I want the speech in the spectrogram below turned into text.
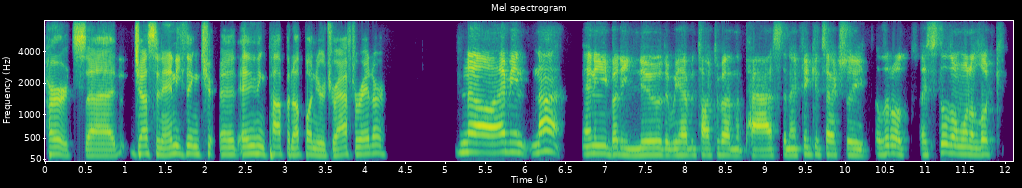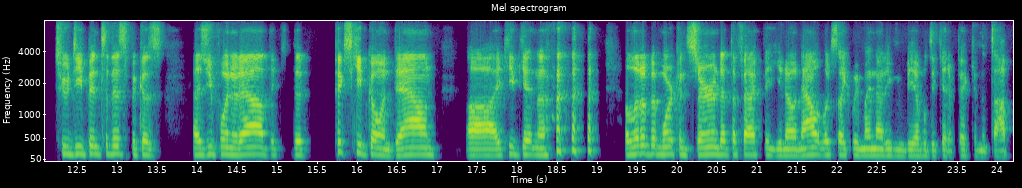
Hurts. Uh, Justin, anything uh, anything popping up on your draft radar? No, I mean not anybody new that we haven't talked about in the past, and I think it's actually a little. I still don't want to look too deep into this because, as you pointed out, the, the picks keep going down. Uh, I keep getting a a little bit more concerned at the fact that you know now it looks like we might not even be able to get a pick in the top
